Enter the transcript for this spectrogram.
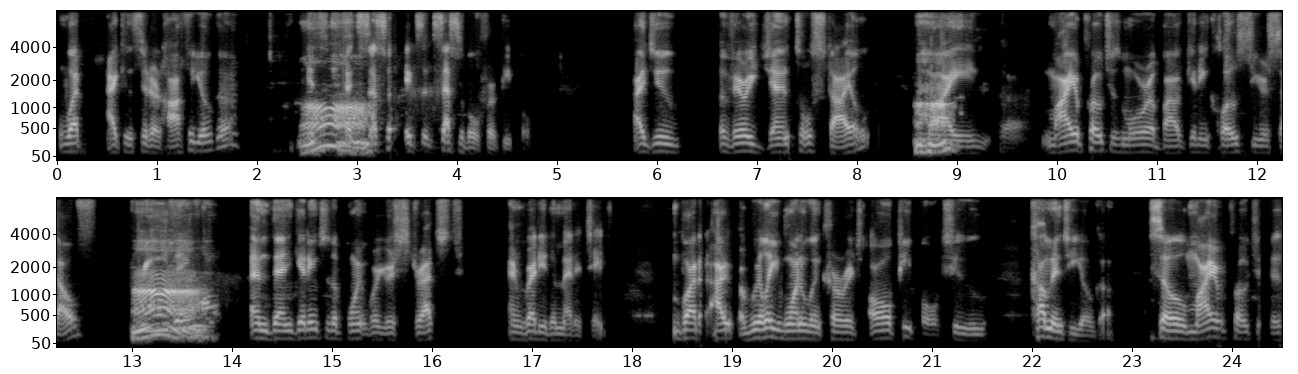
what I consider hatha yoga. Oh. It's, it's accessible for people. I do a very gentle style. Uh-huh. My uh, my approach is more about getting close to yourself, breathing, oh. and then getting to the point where you're stretched and ready to meditate. But I really want to encourage all people to come into yoga. So my approach is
